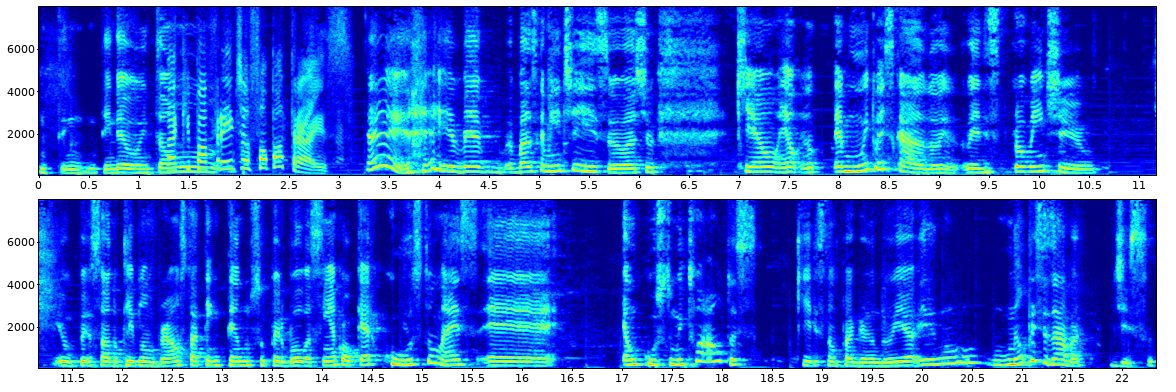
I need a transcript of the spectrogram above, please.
Entendeu? Então. Daqui para frente é só para trás. É, é, basicamente isso. Eu acho que é, é, é muito arriscado. Eles provavelmente o pessoal do Cleveland Browns está tentando um Super Bowl assim a qualquer custo, mas é, é um custo muito alto que eles estão pagando e, e não, não precisava disso,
